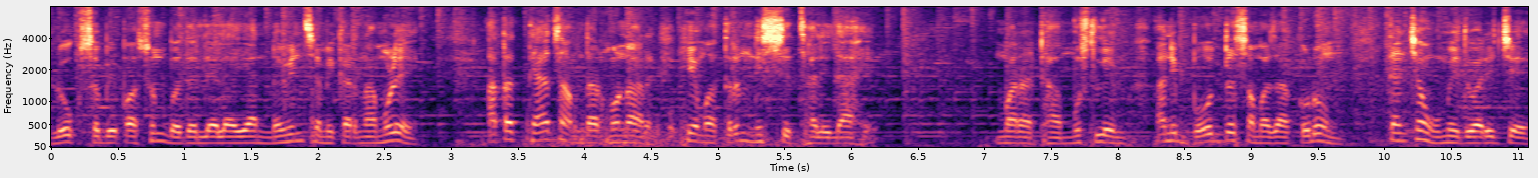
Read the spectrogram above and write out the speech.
लोकसभेपासून बदललेल्या या नवीन समीकरणामुळे आता त्याच आमदार होणार हे मात्र निश्चित झालेलं आहे. मराठा मुस्लिम आणि बौद्ध समाजाकडून त्यांच्या उमेदवारीचे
